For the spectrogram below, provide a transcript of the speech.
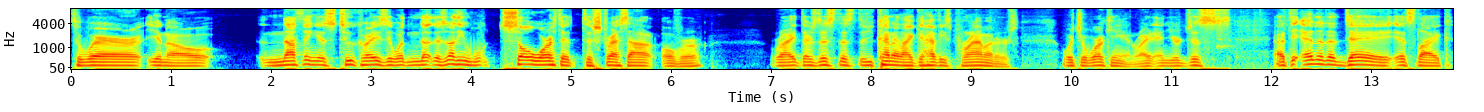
to where you know nothing is too crazy. There's nothing so worth it to stress out over right? There's this this you kind of like have these parameters which you're working in, right? And you're just at the end of the day, it's like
